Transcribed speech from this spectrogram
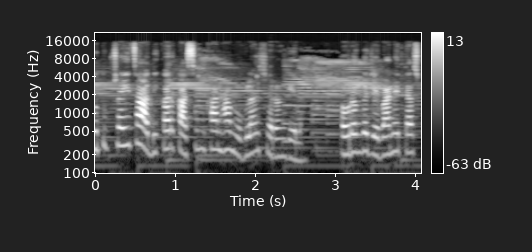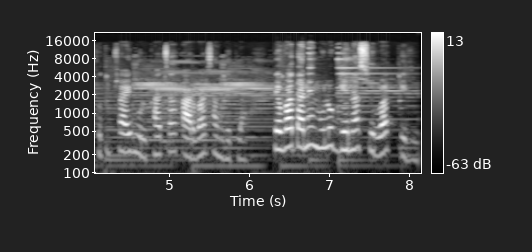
कुतुबशाहीचा अधिकार कासिम खान हा मुघलां शरण गेला. औरंगजेबाने त्यास कुतुबशाही मुलखाचा कारभार सांगितला. तेव्हा त्याने मुलूक घेण्यास सुरुवात केली.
